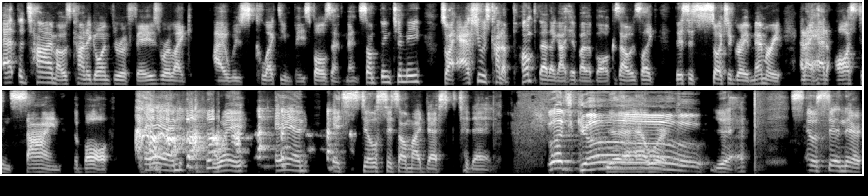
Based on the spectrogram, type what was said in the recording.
at the time, I was kind of going through a phase where like I was collecting baseballs that meant something to me. So I actually was kind of pumped that I got hit by the ball because I was like, this is such a great memory. And I had Austin sign the ball. And wait, and it still sits on my desk today. Let's go. Yeah, at work. Yeah. Still sitting there.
